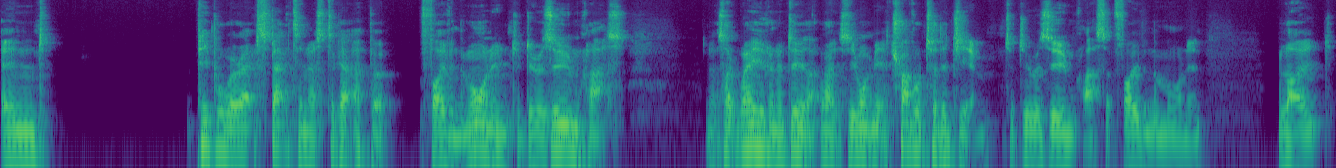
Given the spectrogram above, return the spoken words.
And people were expecting us to get up at five in the morning to do a Zoom class. And it's like, where are you going to do that? Right, so you want me to travel to the gym to do a Zoom class at five in the morning, like,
